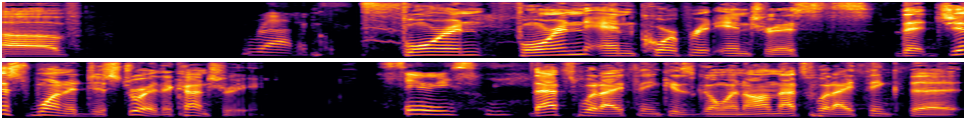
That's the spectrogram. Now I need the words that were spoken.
of radicals foreign foreign and corporate interests that just want to destroy the country seriously. That's what i think is going on. That's what i think the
